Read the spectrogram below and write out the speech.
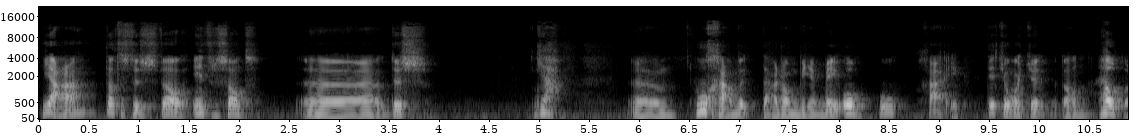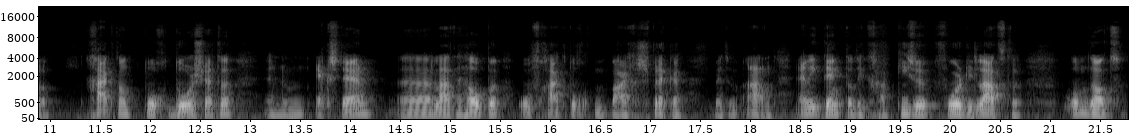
Ja, dat is dus wel interessant. Uh, dus ja, uh, hoe gaan we daar dan weer mee om? Hoe ga ik dit jongetje dan helpen? Ga ik dan toch doorzetten en hem extern uh, laten helpen? Of ga ik toch een paar gesprekken met hem aan? En ik denk dat ik ga kiezen voor die laatste. Omdat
